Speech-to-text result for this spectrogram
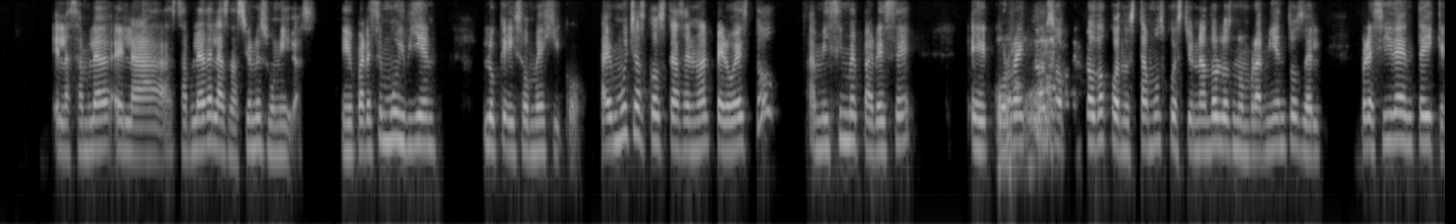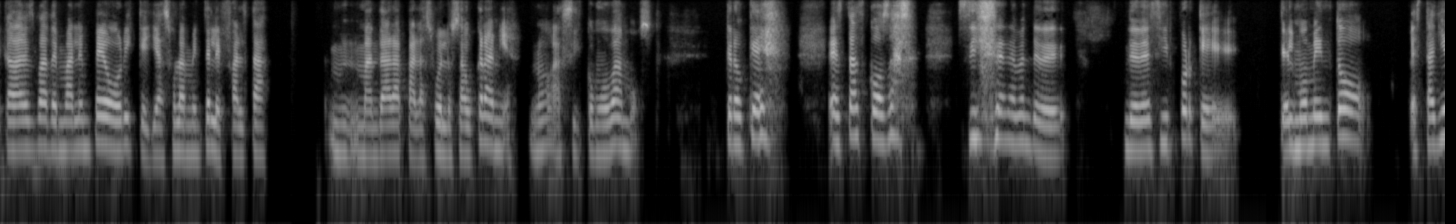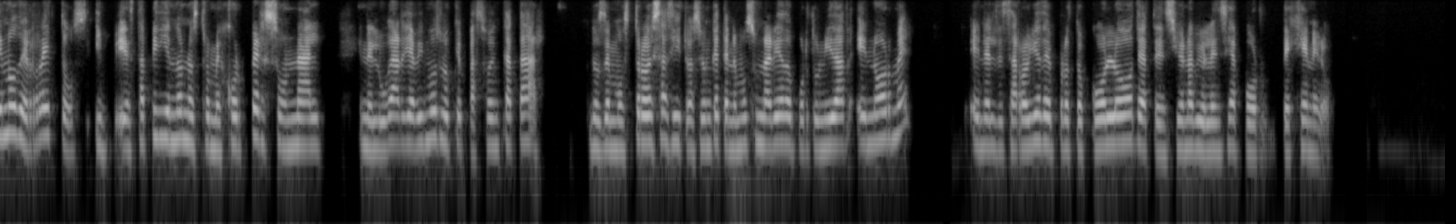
en la Asamblea, en la Asamblea de las Naciones Unidas. Y me parece muy bien lo que hizo México. Hay muchas cosas que hacen mal, pero esto a mí sí me parece eh, correcto, sobre todo cuando estamos cuestionando los nombramientos del presidente y que cada vez va de mal en peor y que ya solamente le falta mm, mandar a palazuelos a Ucrania, ¿no? Así como vamos. Creo que estas cosas sí se deben de, de decir porque el momento está lleno de retos y está pidiendo nuestro mejor personal en el lugar. Ya vimos lo que pasó en Qatar nos demostró esa situación que tenemos un área de oportunidad enorme en el desarrollo del protocolo de atención a violencia por, de género.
